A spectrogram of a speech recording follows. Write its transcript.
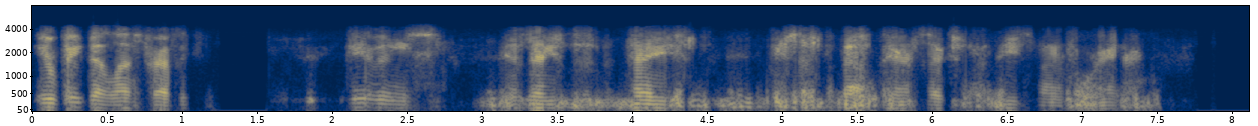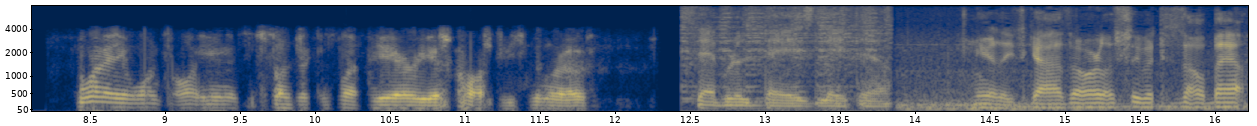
You repeat that last traffic. Gibbons is exited the taste. He's just about the intersection of Eastman and Fort Henry. 181 to all units. The subject has left the area, has crossed Eastman Road. Several days later. Here these guys are. Let's see what this is all about.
